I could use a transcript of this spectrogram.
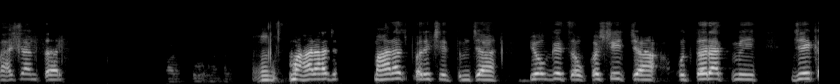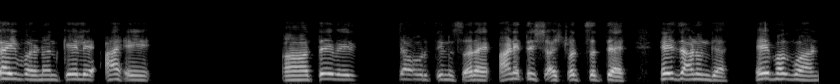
भाषांतर महाराज महाराज परीक्षित तुमच्या योग्य चौकशीच्या उत्तरात मी जे काही वर्णन केले आहे ते वेदाच्या वृत्तीनुसार आहे आणि ते शाश्वत सत्य आहे. हे जाणून घ्या. हे भगवान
